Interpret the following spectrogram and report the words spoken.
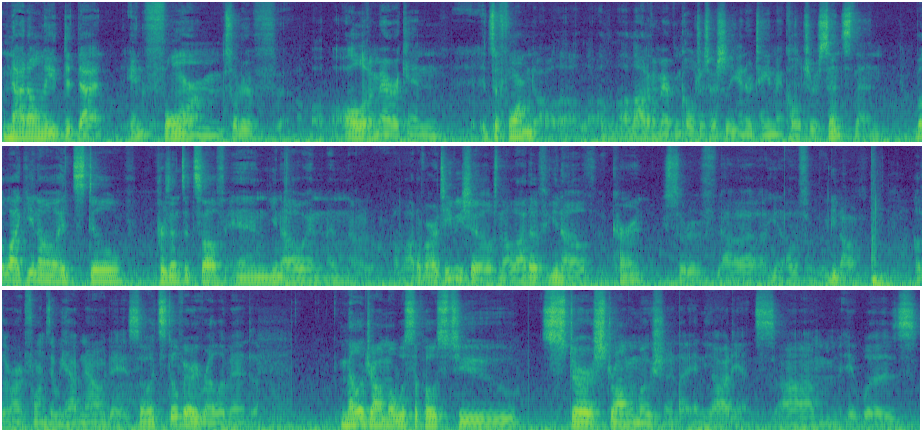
not only did that inform sort of all of American. It's informed a lot of American culture, especially entertainment culture, since then. But like you know, it still presents itself in you know in, in a lot of our TV shows and a lot of you know current sort of uh, you know you know other art forms that we have nowadays. So it's still very relevant. melodrama was supposed to stir strong emotion in the audience. Um, it was,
